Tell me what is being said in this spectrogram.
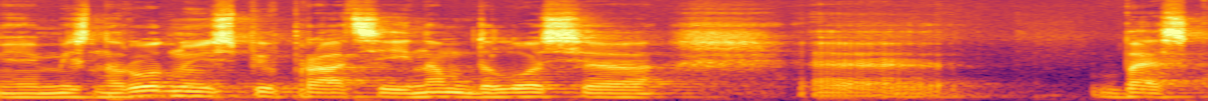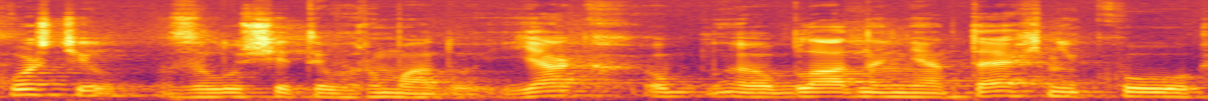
е, міжнародної співпраці, і нам вдалося е, без коштів залучити в громаду як обладнання, техніку,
